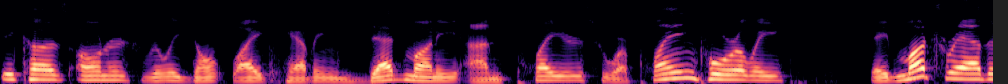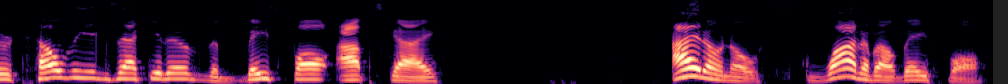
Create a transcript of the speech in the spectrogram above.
because owners really don't like having dead money on players who are playing poorly They'd much rather tell the executive, the baseball ops guy, I don't know squat about baseball,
